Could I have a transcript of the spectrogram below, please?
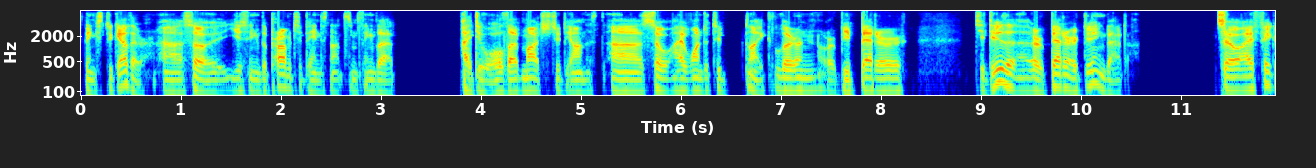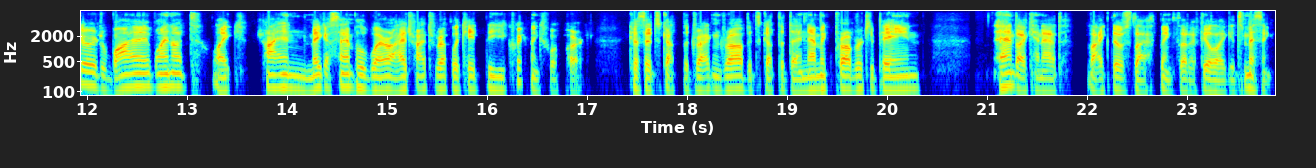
things together. Uh, so using the property pane is not something that I do all that much, to be honest. Uh, so I wanted to like learn or be better to do that or better at doing that. So I figured why why not like try and make a sample where I try to replicate the quick links web part because it's got the drag and drop, it's got the dynamic property pane, and I can add like those last things that I feel like it's missing.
